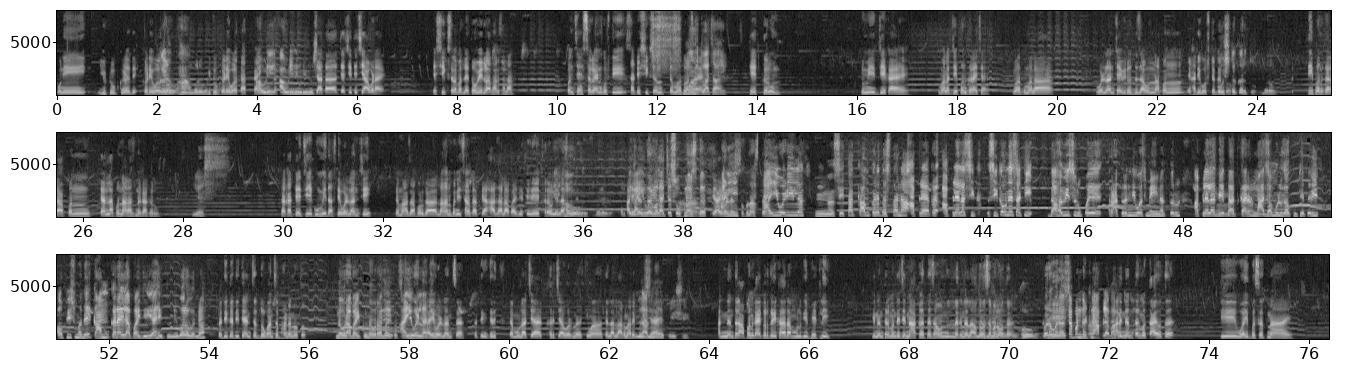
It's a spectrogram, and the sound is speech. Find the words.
कोणी युट्यूबकडे कडे वळतो. कळव हा बरोबर. युट्यूबकडे वळतात काही आवडी मुलं. आवडी जे निवडीनुसार आता ज्याची त्याची आवड आहे. त्या शिक्षणामधला तो वेगळा भाग झाला. पण त्या सगळ्या गोष्टीसाठी शिक्षण तर महत्वाचं आहे. महत्वाचं आहे. हे करून तुम्ही जे काय आहे तुम्हाला जे पण करायचं आहे किंवा तुम्हाला वडिलांच्या विरुद्ध जाऊन आपण एखादी गोष्ट गोष्ट करतो करतो बरोबर. ती पण करा पण त्यांना पण नाराज नका करू. येस का त्याची एक उमेद असते वडिलांची ते माझा पोरगा लहानपणीच सांगतात की हा झाला पाहिजे ते ठरवलेलं असतं हो त्यांनी. बरोबर. आणि प्रत्येक आई नंतर मग- वडिलाचं स्वप्न हा, असतं. ते आणि स्वप्न असतं. आई वडील शेतात काम करत असताना आपल्या आपल्याला शिक- शिकवण्यासाठी दहा वीस रुपये रात्रंदिवस मेहनत करून आपल्याला हम्म. देतात. कारण माझा मुलगा कुठेतरी ऑफिसमध्ये काम करायला पाहिजे या हेतूने. बरोबर ना? कधी कधी त्यांचं दोघांचं भांडण होतं. नवरा बायको नवरा बायकोचं. आई वडिलांचे आई वडिलांचं तर ते त्या मुलाच्या खर्चावरनं किंवा त्याला लागणारे पैसे लागणारे आहेत. पैसे. आणि नंतर आपण काय करतो एखादा मुलगी भेटली की नंतर मग त्याचे ना कळता जाऊन लग्न लावतो असं पण होतं. हो बरोबर हे- असं पण घटना हा. आपल्या भागात आणि नंतर मग काय होतं की वय बसत नाही.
